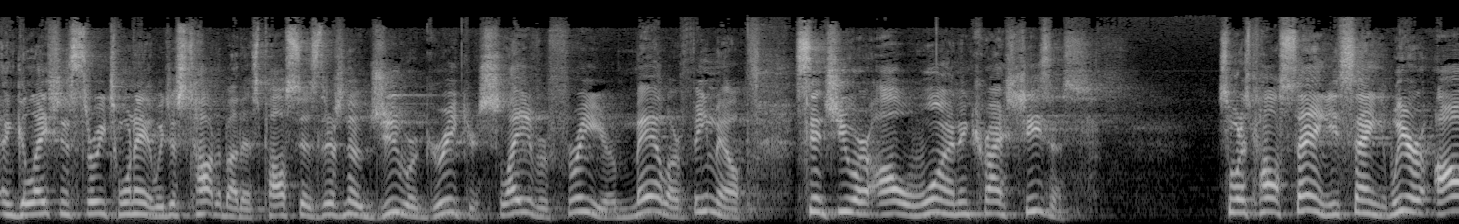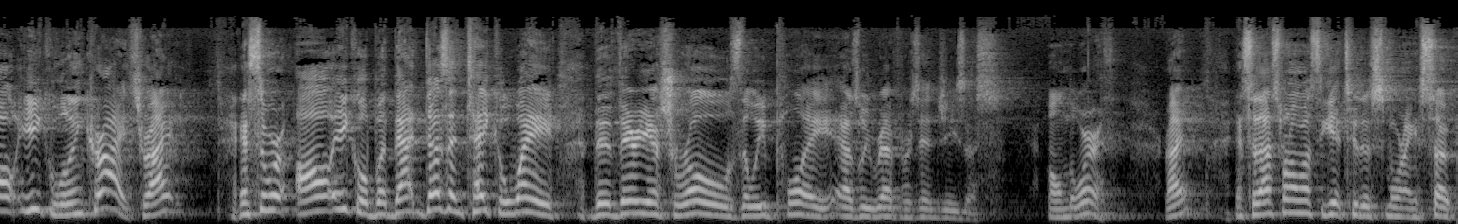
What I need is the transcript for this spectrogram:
in Galatians 3:28, we just talked about this. Paul says, There's no Jew or Greek or slave or free or male or female, since you are all one in Christ Jesus. So, what is Paul saying? He's saying we are all equal in Christ, right? And so we're all equal, but that doesn't take away the various roles that we play as we represent Jesus on the earth, right? And so that's what I want us to get to this morning. So,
